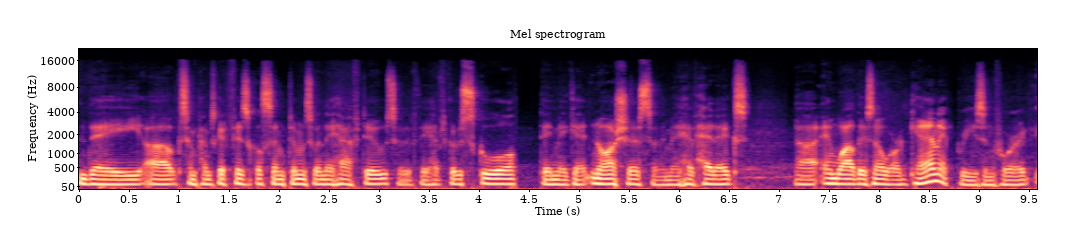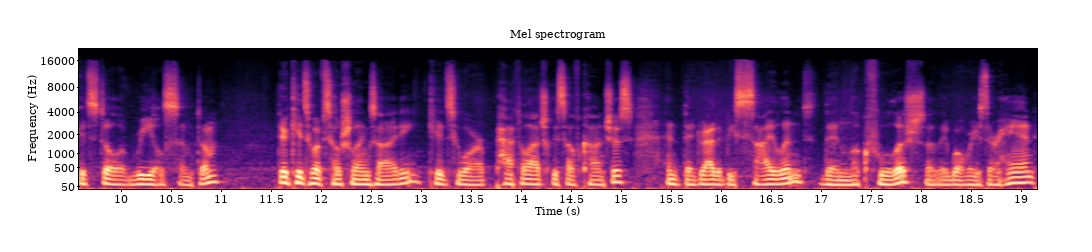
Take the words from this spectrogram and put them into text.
They uh, sometimes get physical symptoms when they have to. So if they have to go to school, they may get nauseous or they may have headaches. Uh, and while there's no organic reason for it, it's still a real symptom. There are kids who have social anxiety, kids who are pathologically self conscious, and they'd rather be silent than look foolish, so they won't raise their hand.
